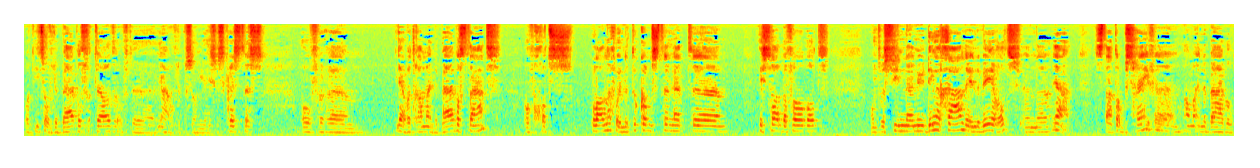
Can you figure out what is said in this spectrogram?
Wordt iets over de Bijbel verteld, over de, ja, over de persoon Jezus Christus. Over ehm, ja, wat er allemaal in de Bijbel staat. Over Gods plannen voor in de toekomst met eh, Israël bijvoorbeeld. Want we zien eh, nu dingen gaande in de wereld. En eh, ja, het staat ook beschreven eh, allemaal in de Bijbel.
